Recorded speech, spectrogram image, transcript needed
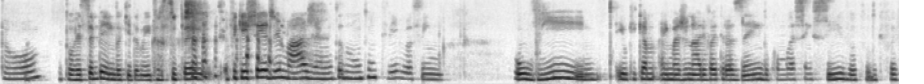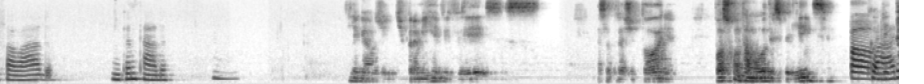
Tô. Eu tô recebendo aqui também, tô super. eu fiquei cheia de imagem, muito, muito incrível, assim, ouvir e o que, que a, a Imaginário vai trazendo, como é sensível tudo que foi falado. Encantada. Legal, gente. Para mim reviver esses, essa trajetória. Posso contar uma outra experiência? Pode, Claro.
